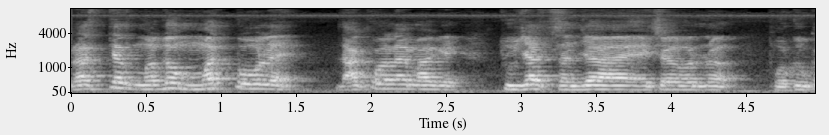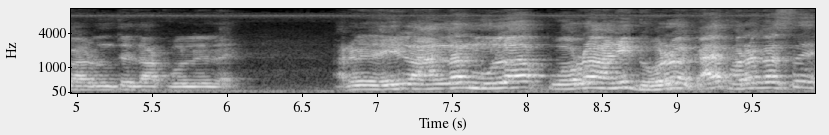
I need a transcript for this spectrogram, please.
रस्त्यात मधोमध पोल आहे दाखवलाय मागे. तुझ्याच संजय याच्यावरनं फोटो काढून ते दाखवलेलं आहे. अरे ही लहान लहान मुलं पोरं आणि ढोरं काय फरक असते?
